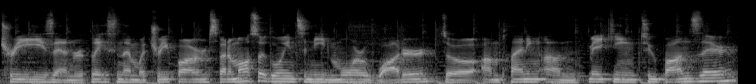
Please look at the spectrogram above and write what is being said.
trees and replacing them with tree farms. But I'm also going to need more water. So I'm planning on making two ponds there.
